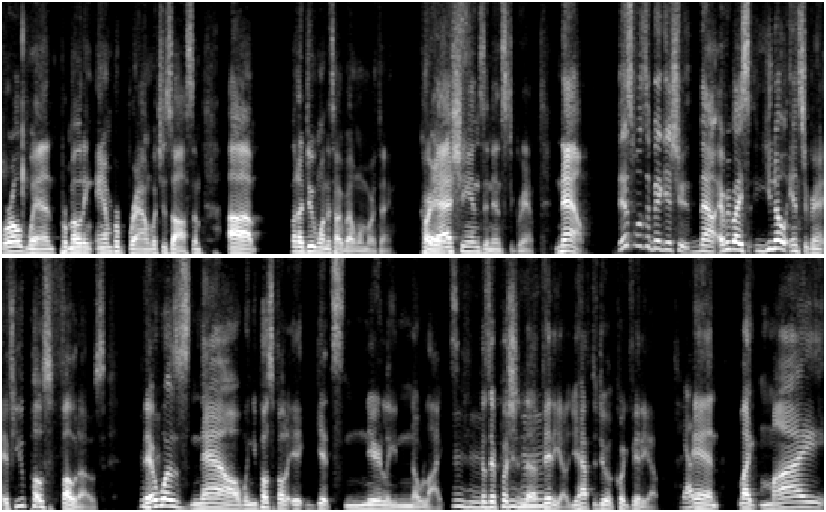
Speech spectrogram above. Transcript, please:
Whirlwind, promoting Amber Brown, which is awesome. Uh, but I do want to talk about one more thing Please. Kardashians and Instagram. Now, this was a big issue. Now, everybody's, you know, Instagram, if you post photos, there Mhm, was now when you post a photo, it gets nearly no likes because they're pushing the Mhm. video. You have to do a quick video. Yep. And like my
